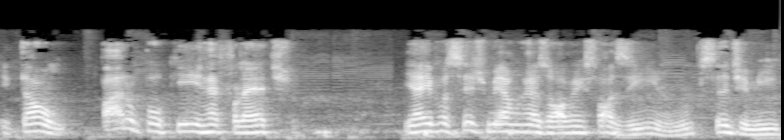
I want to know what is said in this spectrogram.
Então, para um pouquinho e reflete. E aí vocês mesmo resolvem sozinho, não precisa de mim.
